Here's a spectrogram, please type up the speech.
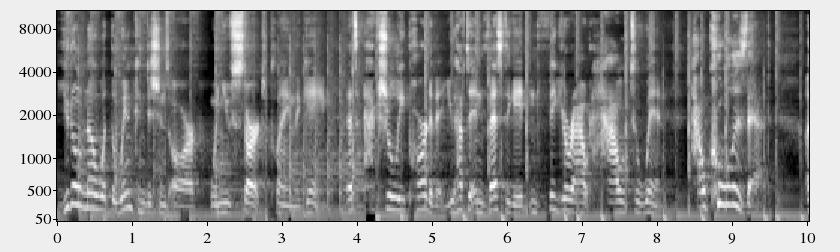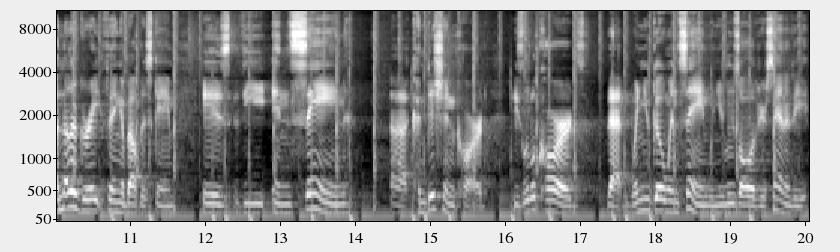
you don't know what the win conditions are when you start playing the game. That's actually part of it. You have to investigate and figure out how to win. How cool is that? Another great thing about this game is the insane uh, condition card these little cards that when you go insane, when you lose all of your sanity,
